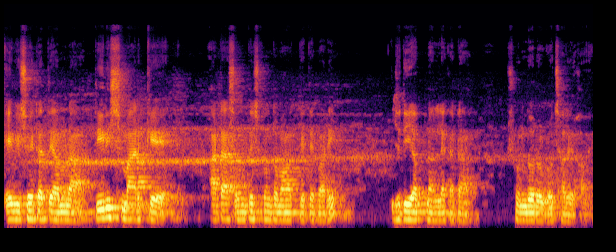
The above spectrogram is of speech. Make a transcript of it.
এই বিষয়টাতে আমরা তিরিশ মার্কে আঠাশ, উনত্রিশ পর্যন্ত মার্ক পেতে পারি। যদি আপনার লেখাটা সুন্দর ও গোছালে হয়।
